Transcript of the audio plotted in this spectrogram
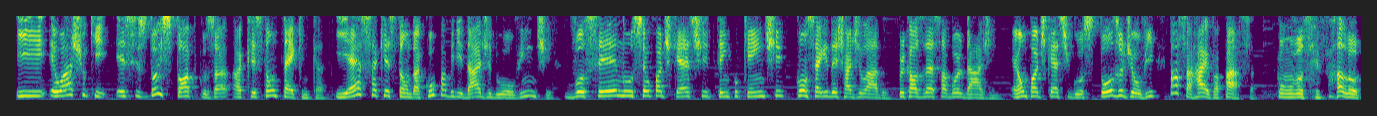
E eu acho que esses dois tópicos, a, a questão técnica e essa questão da culpabilidade do ouvinte, você no seu podcast Tempo Quente consegue deixar de lado por causa dessa abordagem. É um podcast gostoso de ouvir, passa raiva, passa como você falou.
